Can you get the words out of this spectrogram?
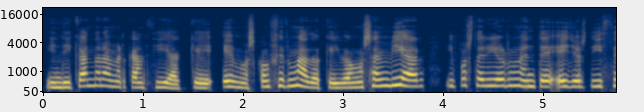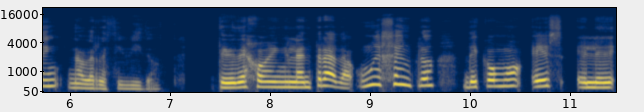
indicando la mercancía que hemos confirmado que íbamos a enviar y posteriormente ellos dicen no haber recibido. Te dejo en la entrada un ejemplo de cómo es el,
